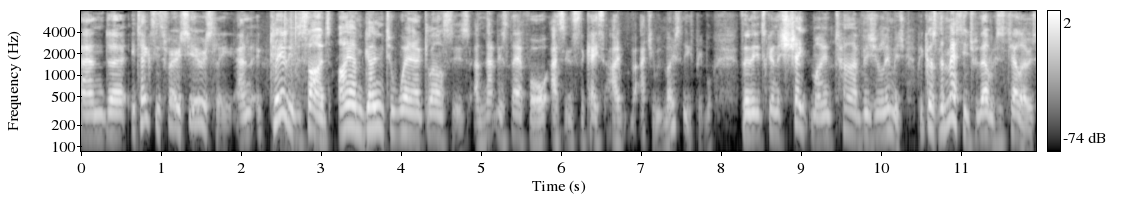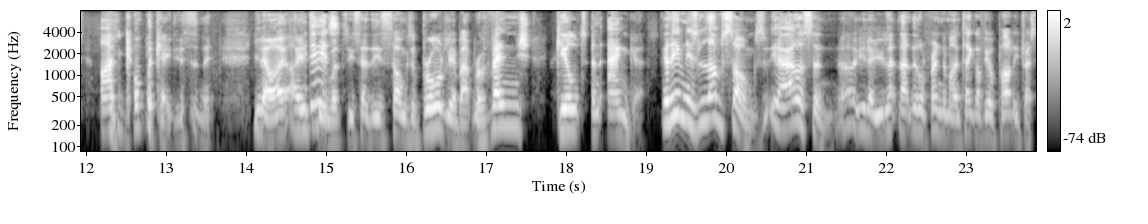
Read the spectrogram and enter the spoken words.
and uh, he takes this very seriously, and clearly decides I am going to wear glasses, and that is therefore, as is the case, I actually with most of these people, that it's going to shape my entire visual image. Because the message with Elvis Costello is I'm complicated, isn't it? You know, I, I interviewed once. He said these songs are broadly about revenge, guilt, and anger. And even his love songs, you know, Alison, oh, you know, you let that little friend of mine take off your party dress.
